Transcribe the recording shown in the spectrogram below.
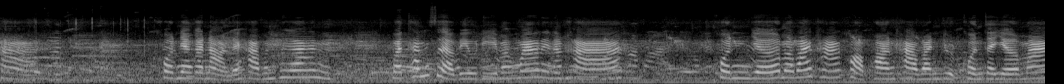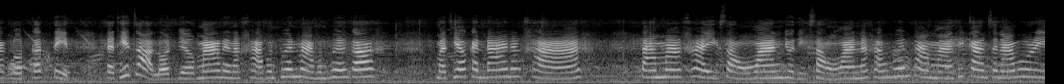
ค่ะ คนยังกระหนอนเลยค่ะเพื่อนๆวัดถ้ำเสือวิวดีมากๆเลยนะคะ คนเยอะมาไหว้พระขอพรค่ะ วันหยุดคนจะเยอะมากรถก็ติด แต่ที่จอดรถเยอะมากเลยนะคะ เพื่อนๆมาเพื่อนๆก็มาเที่ยวกันได้นะคะ ค่ะอีก 2 วันหยุดอีก 2 วันนะคะ เพื่อนตามมาที่กาญจนบุรี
